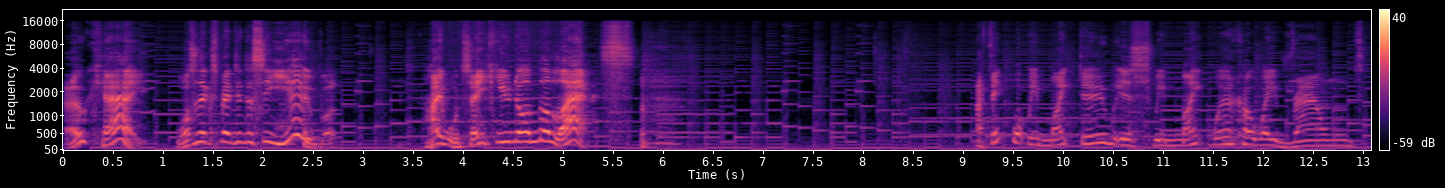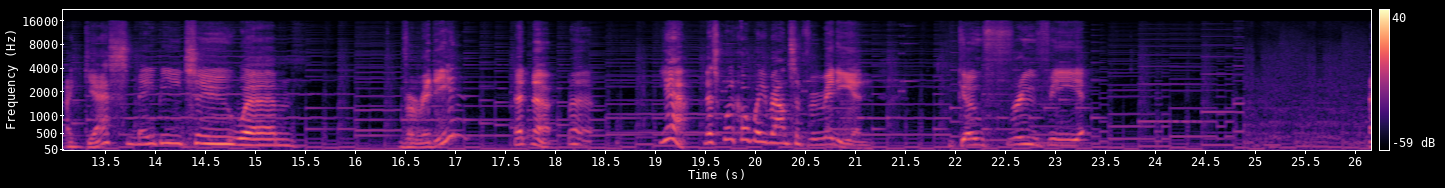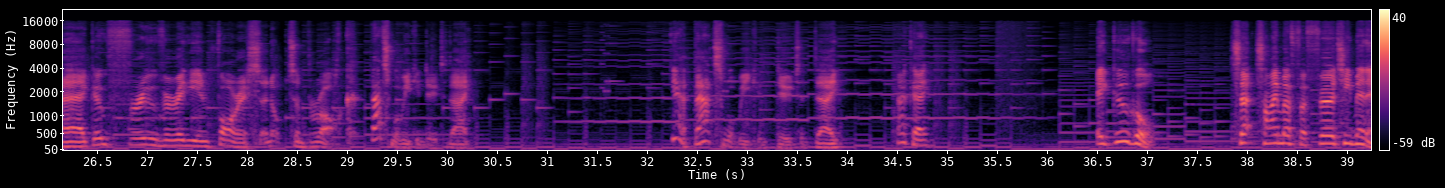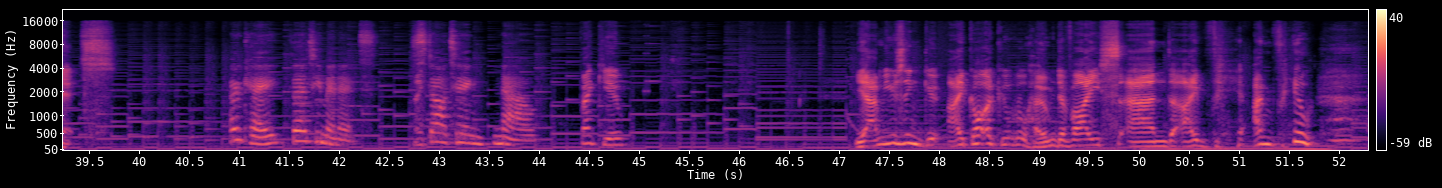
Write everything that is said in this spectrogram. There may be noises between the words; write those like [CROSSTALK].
Okay. Wasn't expecting to see you, but I will take you nonetheless. [LAUGHS] I think what we might do is we might work our way round, I guess, maybe to, um, Viridian? Uh, no, uh, yeah, let's work our way round to Viridian. Go through the... Uh, go through Viridian Forest and up to Brock. That's what we can do today. Yeah, that's what we can do today. Okay. Hey, Google, Set timer for 30 minutes. Okay, 30 minutes. Thank Starting now. Thank you. Yeah, I'm using. I got a Google Home device, and I, [LAUGHS] I'm real.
